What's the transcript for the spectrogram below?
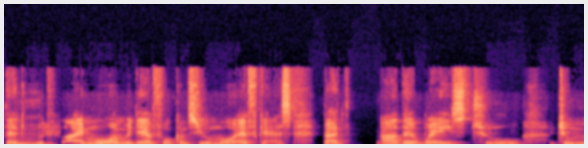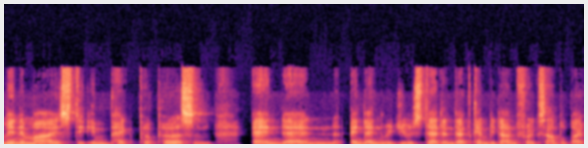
that mm. we fly more and we therefore consume more avgas. But are there ways to to minimize the impact per person and then and then reduce that and that can be done for example by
